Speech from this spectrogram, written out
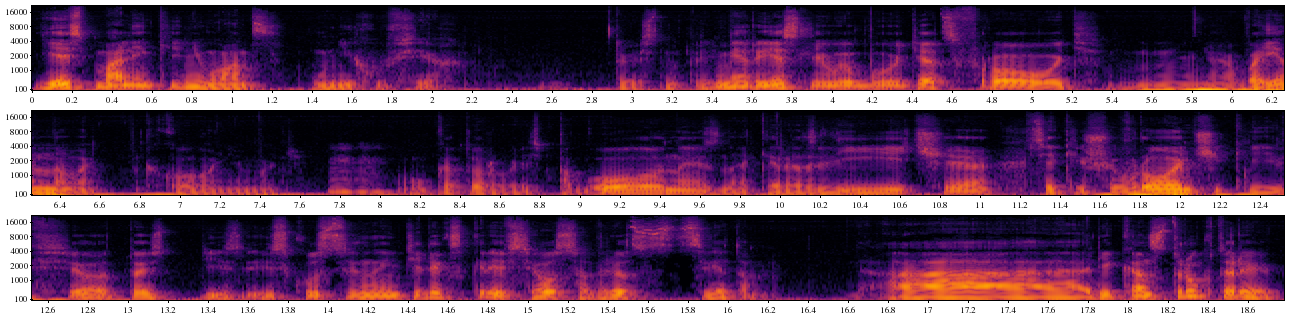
есть маленький нюанс у них у всех. То есть, например, если вы будете оцифровывать военного какого-нибудь, у которого есть погоны, знаки различия, всякие шеврончики и все. То есть ис- искусственный интеллект, скорее всего, соврет с цветом. А реконструкторы,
